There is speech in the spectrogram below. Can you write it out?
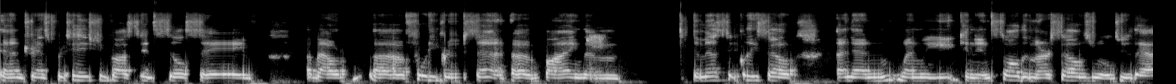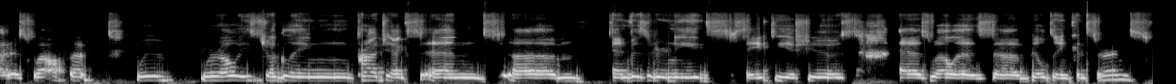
and transportation costs, and still save about uh, 40% of buying them domestically. So, and then when we can install them ourselves, we'll do that as well. But we we're always juggling projects and um, and visitor needs, safety issues, as well as uh, building concerns.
